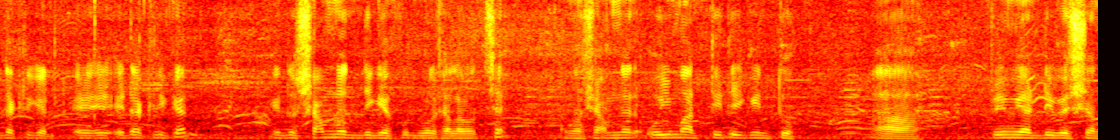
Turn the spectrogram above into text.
এটা ক্রিকেট। এটা ক্রিকেট, কিন্তু সামনের দিকে ফুটবল খেলা হচ্ছে। এবং সামনের ওই মাঠটিতেই কিন্তু premier division,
